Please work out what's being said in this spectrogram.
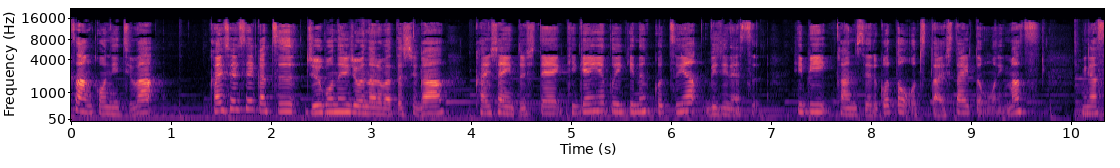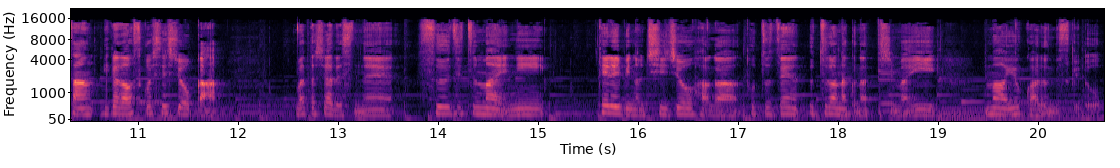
さんこんにちは。会社生活15年以上になる私が会社員として機嫌よく生き抜くコツやビジネス日々感じていることをお伝えしたいと思います。皆さんいかがお過ごしでしょうか？私はですね数日前にテレビの地上波が突然映らなくなってしまいまあよくあるんですけど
